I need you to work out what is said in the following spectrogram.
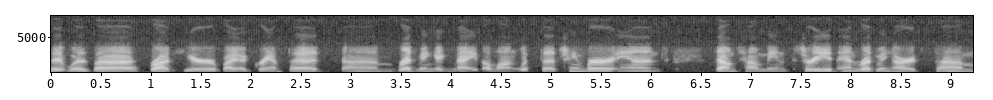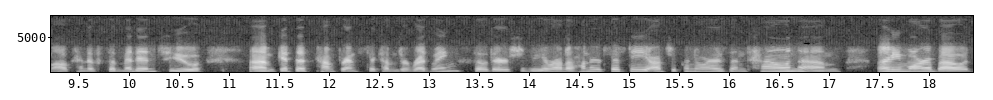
It was uh, brought here by a grant that um, Red Wing Ignite, along with the Chamber and Downtown Main Street and Red Wing Arts, um, all kind of submitted to um, get this conference to come to Red Wing. So there should be around 150 entrepreneurs in town um, learning more about,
